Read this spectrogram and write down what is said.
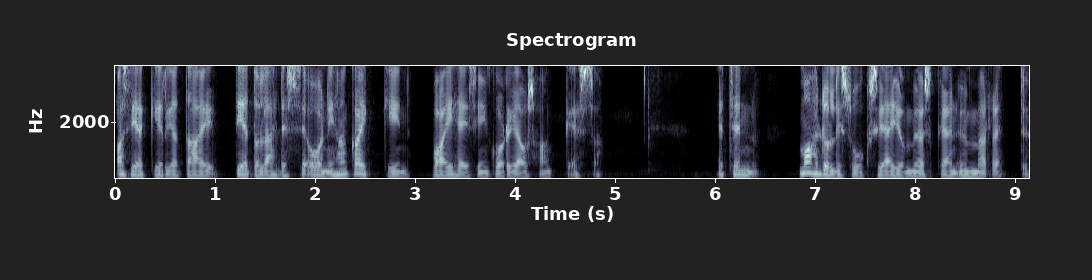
asiakirja tai tietolähde se on ihan kaikkiin vaiheisiin korjaushankkeessa. Että sen mahdollisuuksia ei ole myöskään ymmärretty.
